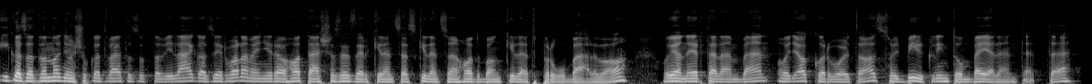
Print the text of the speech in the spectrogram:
igazad van, nagyon sokat változott a világ, azért valamennyire a hatás az 1996-ban ki lett próbálva, olyan értelemben, hogy akkor volt az, hogy Bill Clinton bejelentette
